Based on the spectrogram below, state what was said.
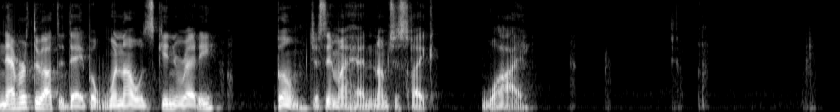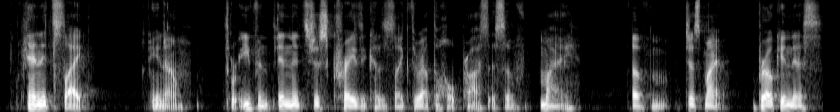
Never throughout the day, but when I was getting ready, boom, just in my head. And I'm just like, why? And it's like, you know, even, and it's just crazy because like throughout the whole process of my, of just my brokenness,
